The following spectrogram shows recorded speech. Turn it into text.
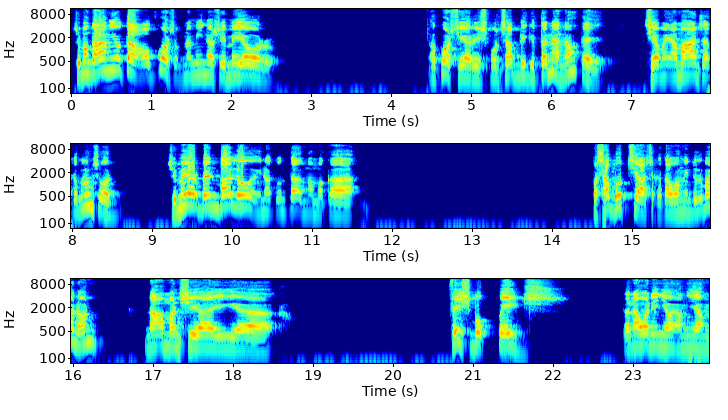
So maghangyo ta, of course, og namino si Mayor, of course, siya responsable gyud tanan, no? Kay siya may amahan sa atong lungsod. Si Mayor Ben Balo, inatunta nga maka pasabot siya sa katawang Indulbanon, naaman siya ay ah, Facebook page. Tanawan ninyo ang iyang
